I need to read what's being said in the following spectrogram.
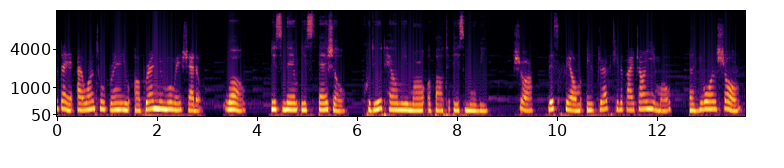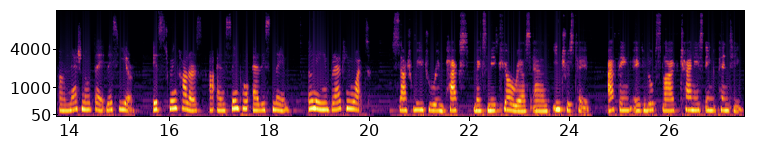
Today, I want to bring you a brand new movie, Shadow. Wow, its name is special. Could you tell me more about this movie? Sure, this film is directed by Zhang Yimou and he was shown on National Day this year. Its screen colors are as simple as its name, only in black and white. Such visual impacts makes me curious and interested. I think it looks like Chinese ink painting.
